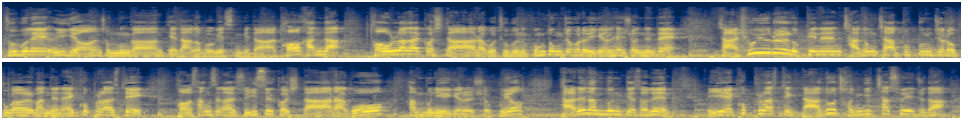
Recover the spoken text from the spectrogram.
두 분의 의견 전문가와 함께 나눠보겠습니다. 더 간다, 더 올라갈 것이다 라고 두 분은 공통적으로 의견을 해주셨는데 자, 효율을 높이는 자동차 부품주로 부각을 받는 에코플라스틱 더 상승할 수 있을 것이다 라고 한 분이 의견을 주셨고요. 다른 한 분께서는 이 에코플라스틱 나도 전기차 수혜주다.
